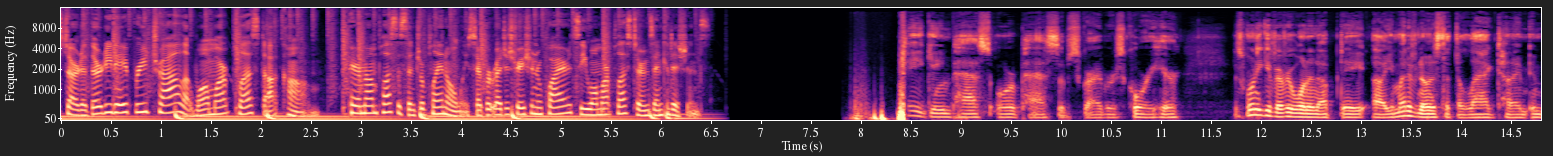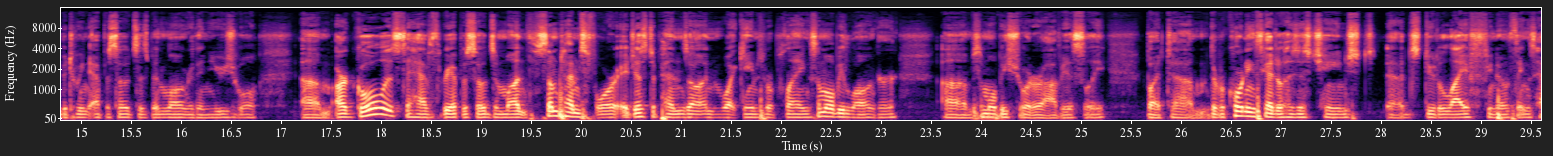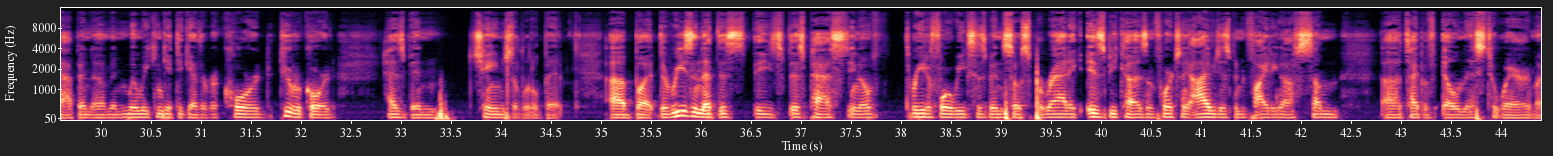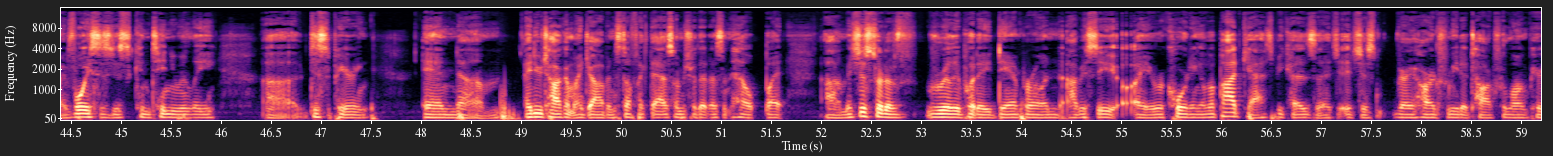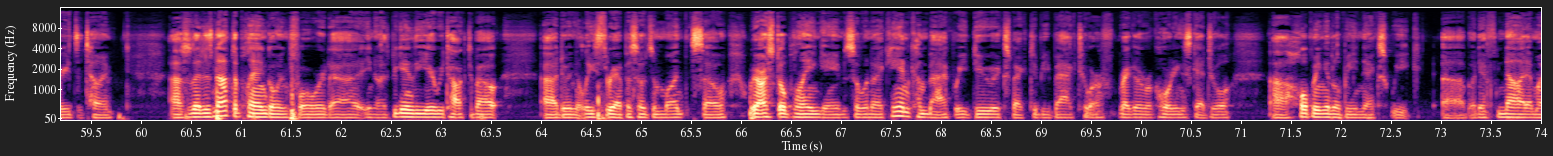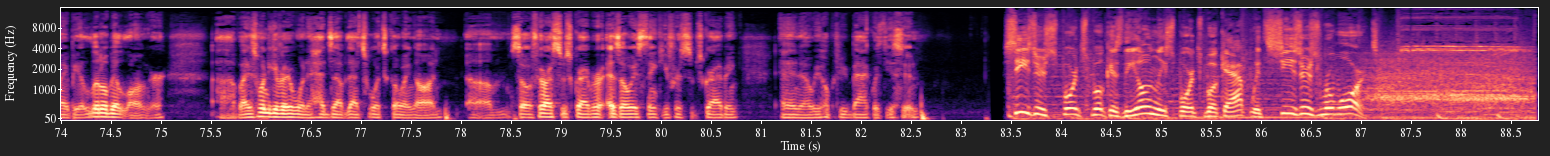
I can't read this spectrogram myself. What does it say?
Start a 30-day free trial at walmartplus.com. Paramount Plus Essential Plan only. Separate registration required. See Walmart Plus terms and conditions. Hey, Game Pass or Pass subscribers, Corey here. Just want to give everyone an update. Uh, you might have noticed that the lag time in between episodes has been longer than usual. Um, our goal is to have three episodes a month, sometimes four. It just depends on what games we're playing. Some will be longer, um, some will be shorter, obviously. But um, the recording schedule has just changed uh, just due to life. You know, things happen, um, and when we can get together, record to record, has been changed a little bit. Uh, but the reason that this these this past you know three to four weeks has been so sporadic is because unfortunately I've just been fighting off some uh, type of illness to where my voice is just continually uh, disappearing. And um, I do talk at my job and stuff like that, so I'm sure that doesn't help. But um, it's just sort of really put a damper on, obviously, a recording of a podcast because it's, just very hard for me to talk for long periods of time. Uh, so that is not the plan going forward. Uh, you know, at the beginning of the year, we talked about uh, doing at least three episodes a month. So we are still playing games. So when I can come back, we do expect to be back to our regular recording schedule, uh, hoping it'll be next week. Uh, but if not, it might be a little bit longer. Uh, but I just want to give everyone a heads up. That's what's going on. Um, so if you are a subscriber, as always, thank you for subscribing, and uh, we hope to be back with you soon. Caesars Sportsbook is the only sportsbook app with Caesars rewards.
